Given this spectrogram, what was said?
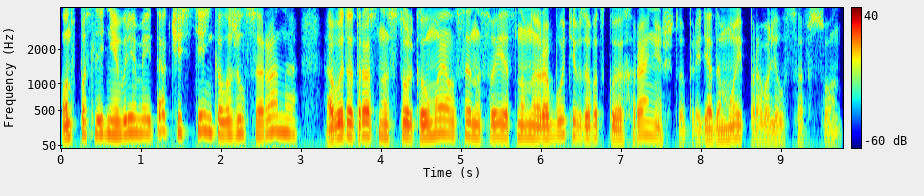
Он в последнее время и так частенько ложился рано, а в этот раз настолько умаялся на своей основной работе в заводской охране, что, придя домой, провалился в сон,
